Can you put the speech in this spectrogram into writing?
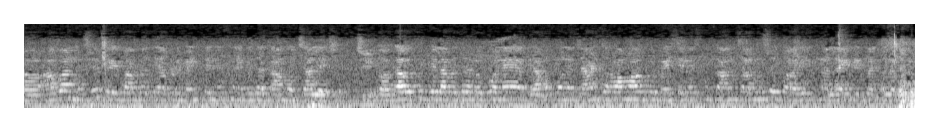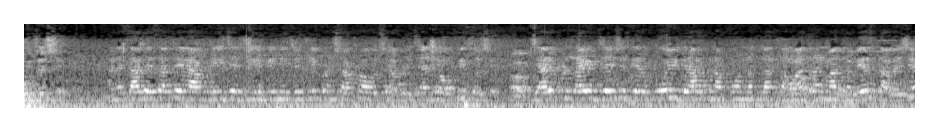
આવવાનું છે તો એ બાબતે આપણે મેન્ટેનન્સના એ બધા કામો ચાલે છે. તો અગાઉથી પેલા બધા લોકોને ગ્રાહકોને જાણ કરવામાં આવતું મેન્ટેનન્સનું કામ ચાલુ છે તો આ રીતના લાઇટ એટલા કલાક જશે. અને સાથે સાથે આપણી જે જીએબીની જેટલી પણ શાખાઓ છે આપણે જ્યાં જે ઓફિસો છે જ્યારે પણ લાઇટ જાય છે ત્યારે કોઈ ગ્રાહકના ફોન નથી લાગતા. માત્ર ને માત્ર વ્યસ્ત આવે છે.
